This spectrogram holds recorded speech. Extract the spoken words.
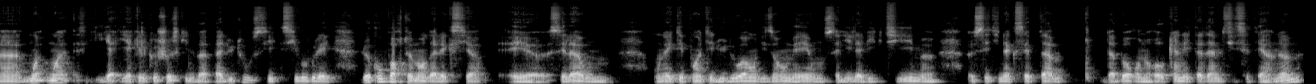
euh, moi, moi, il y, a quelque chose qui ne va pas du tout. Si, si vous voulez, le comportement d'Alexia, et euh, c'est là où on a été pointé du doigt en disant mais on salit la victime, euh, c'est inacceptable. D'abord, on n'aurait aucun état d'âme si c'était un homme,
